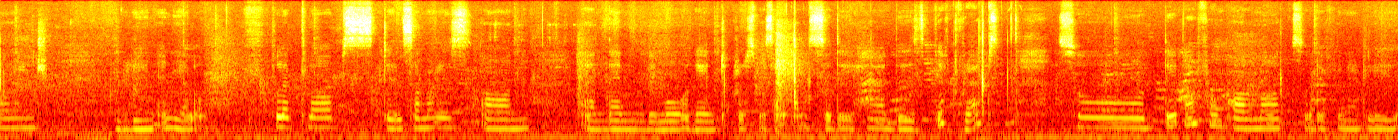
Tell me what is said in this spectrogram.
orange green and yellow. Flip-flops till summer is on and then we move again to christmas items. So they had these gift wraps. So they are from hallmark so definitely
